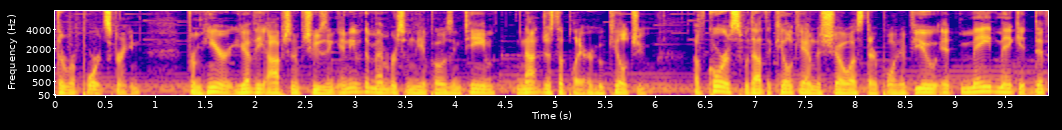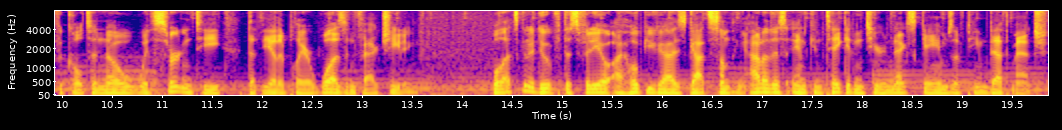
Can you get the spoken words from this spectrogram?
the report screen. From here, you have the option of choosing any of the members from the opposing team, not just the player who killed you. Of course, without the kill cam to show us their point of view, it may make it difficult to know with certainty that the other player was in fact cheating. Well, that's going to do it for this video. I hope you guys got something out of this and can take it into your next games of Team Deathmatch.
